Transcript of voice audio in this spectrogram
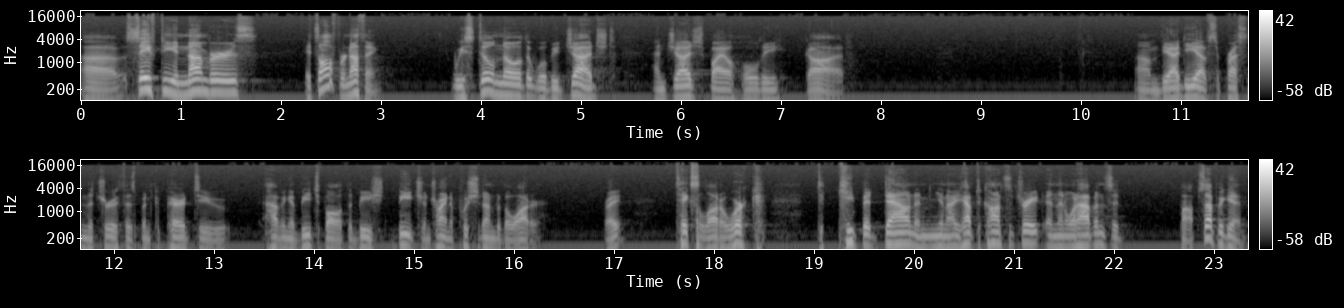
uh, safety in numbers, it's all for nothing. We still know that we'll be judged and judged by a holy God. Um, the idea of suppressing the truth has been compared to having a beach ball at the beach, beach and trying to push it under the water, right? It takes a lot of work to keep it down, and you know you have to concentrate, and then what happens? It pops up again,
